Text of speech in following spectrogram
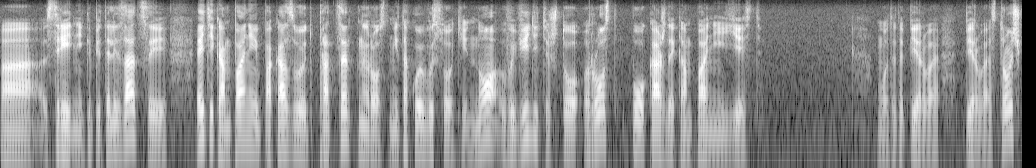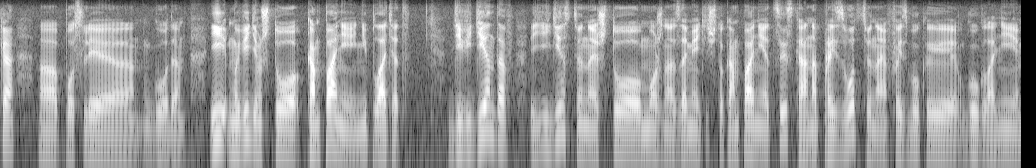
а, средней капитализации, эти компании показывают процентный рост не такой высокий, но вы видите, что рост по каждой компании есть. Вот это первая, первая строчка э, после года. И мы видим, что компании не платят дивидендов. Единственное, что можно заметить, что компания Cisco, она производственная, Facebook и Google, они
